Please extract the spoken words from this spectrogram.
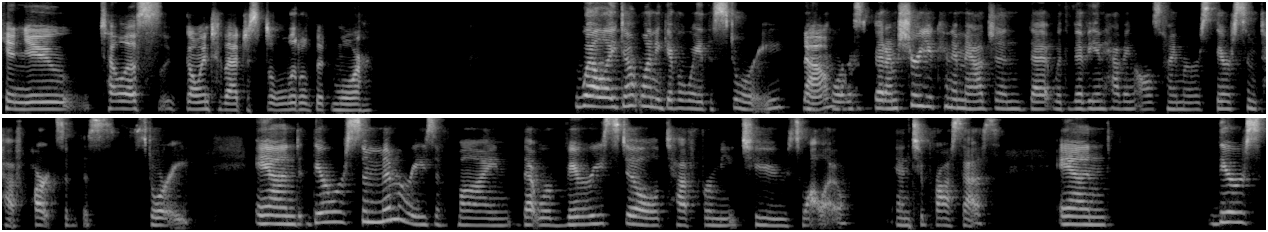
Can you tell us, go into that just a little bit more? Well, I don't want to give away the story, no. of course, but I'm sure you can imagine that with Vivian having Alzheimer's, there's some tough parts of this story. And there were some memories of mine that were very still tough for me to swallow and to process. And there's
